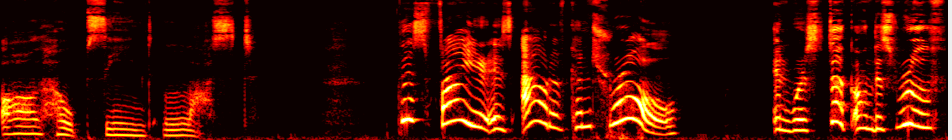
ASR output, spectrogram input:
all hope seemed lost. This fire is out of control. And we're stuck on this roof.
